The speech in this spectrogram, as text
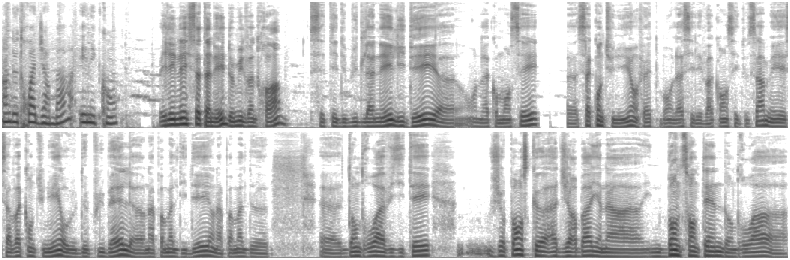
Un, deux, trois, Djerba est né quand Il est né cette année, 2023. C'était début de l'année, l'idée, euh, on a commencé. Euh, ça continue en fait. Bon là c'est les vacances et tout ça, mais ça va continuer de plus belle. On a pas mal d'idées, on a pas mal de euh, d'endroits à visiter. Je pense qu'à Djerba, il y en a une bonne centaine d'endroits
